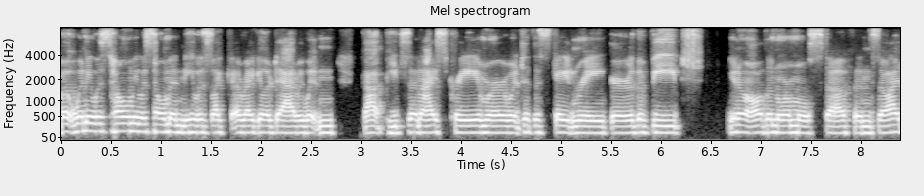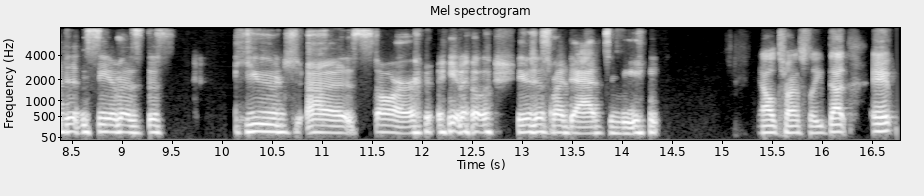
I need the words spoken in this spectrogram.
but when he was home, he was home and he was like a regular dad. We went and got pizza and ice cream or went to the skating rink or the beach, you know, all the normal stuff. And so I didn't see him as this huge uh, star, you know, he was just my dad to me. I'll translate that. Eh,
